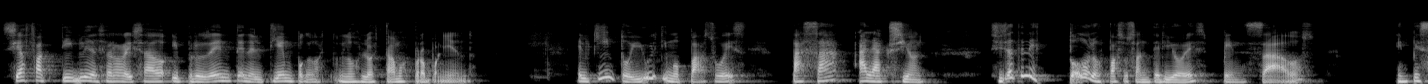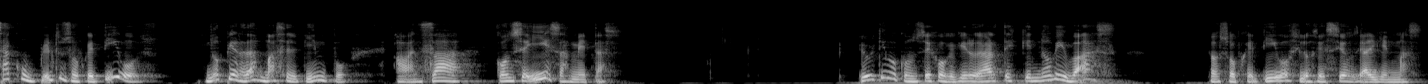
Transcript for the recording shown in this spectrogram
sea factible de ser realizado y prudente en el tiempo que nos, lo estamos proponiendo. El quinto y último paso es pasar a la acción. Si ya tenés todos los pasos anteriores pensados, empezá a cumplir tus objetivos. No pierdas más el tiempo avanzá, conseguí esas metas. El último consejo que quiero darte es que no vivas los objetivos y los deseos de alguien más.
